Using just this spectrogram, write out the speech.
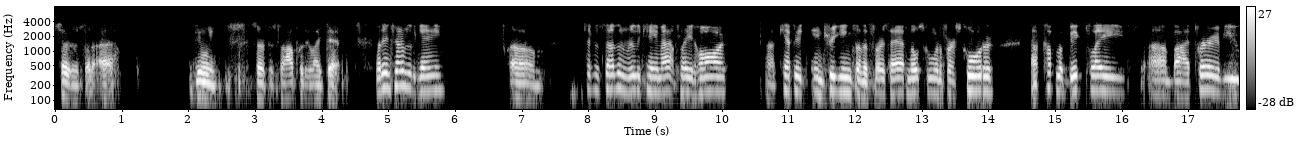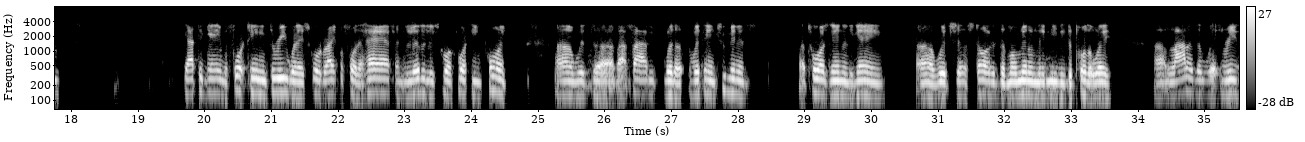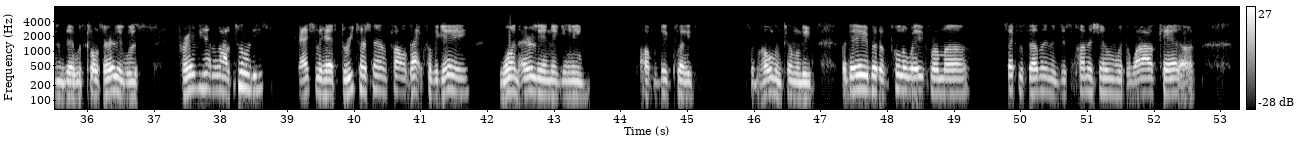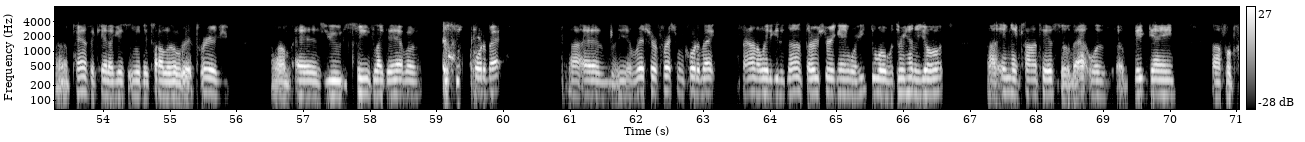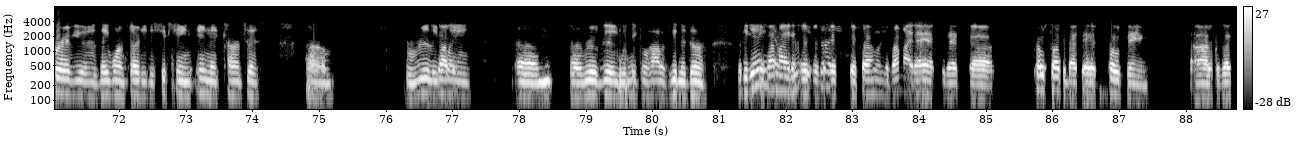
certainly for the eye viewing surface. So I'll put it like that. But in terms of the game, um, Texas Southern really came out, played hard, uh, kept it intriguing for the first half. No score in the first quarter. A couple of big plays uh, by Prairie View got the game to 14-3 where they scored right before the half and literally scored 14 points uh, with uh, about five with a, within two minutes uh, towards the end of the game, uh, which uh, started the momentum they needed to pull away. A lot of the w- reasons that was close early was Prairie View had a lot of penalties. Actually had three touchdowns called back for the game, one early in the game off a big play, some holding penalties, but they were able to pull away from uh, Texas Southern and just punish him with the Wildcat or uh, Panther Cat, I guess is what they call it over at Prairie View. Um, as you seems like they have a quarterback, uh, as the redshirt freshman quarterback found a way to get it done. Third straight game where he threw over 300 yards uh, in that contest, so that was a big game uh, for Prairie View as they won 30 to 16 in that contest. Um, really playing um, uh, real good with Neiko Hollins getting it done. But the game, if I might, really if, if, if, I, if I might add to that, uh, Coach talked about that at the post game because uh,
